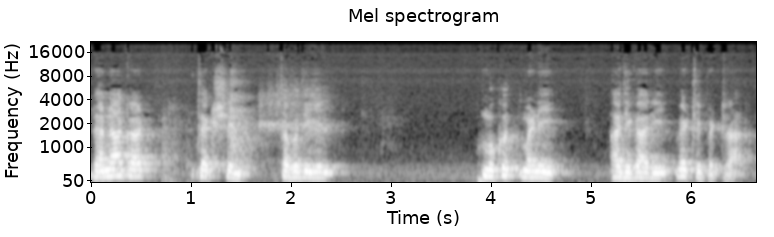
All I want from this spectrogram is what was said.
ரனாகாட் தக்ஷின் தொகுதியில் முகுத்மணி அதிகாரி வெற்றி பெற்றார்.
